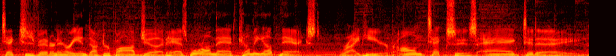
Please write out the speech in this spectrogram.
Texas veterinarian Dr. Bob Judd has more on that coming up next, right here on Texas Ag Today.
